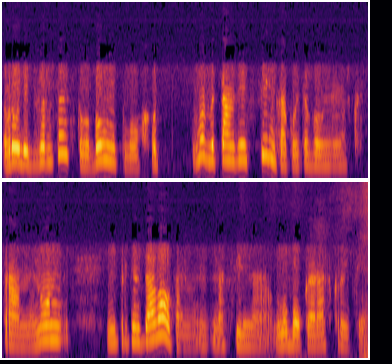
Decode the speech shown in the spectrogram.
в роли Дзержинского был неплох. Вот, может быть, там весь фильм какой-то был немножко странный, но он не претендовал там на сильно глубокое раскрытие.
